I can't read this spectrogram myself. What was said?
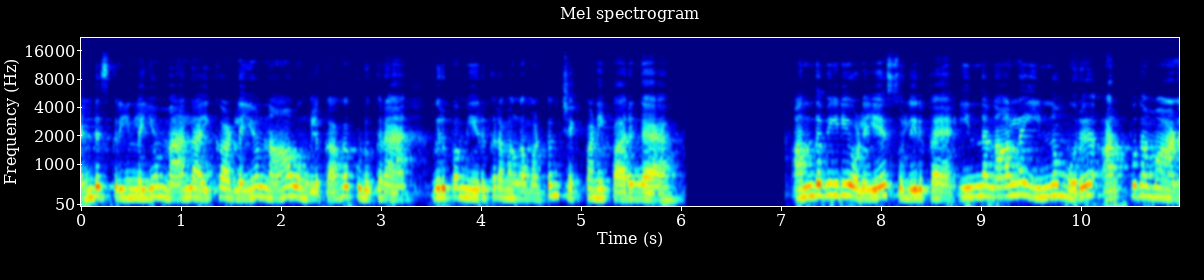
எண்டு ஸ்க்ரீன்லையும் மேலே ஐகார்ட்லையும் நான் உங்களுக்காக கொடுக்குறேன். விருப்பம் இருக்கிறவங்க மட்டும் செக் பண்ணி பாருங்கள் அந்த வீடியோலையே சொல்லியிருப்பேன் இந்த நாளில் இன்னும் ஒரு அற்புதமான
